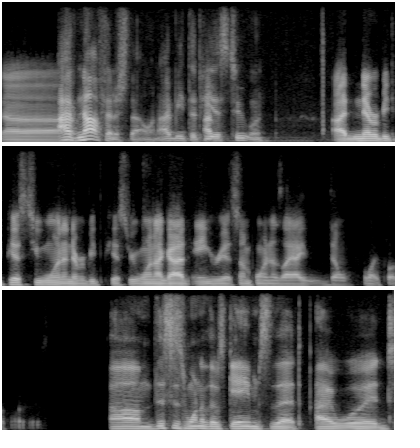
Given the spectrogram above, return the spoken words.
uh, I have not finished that one. I beat the PS2 one. I'd never beat the PS2 one. I never beat the PS3 one. I got angry at some point. I was like, I don't like fucking with this. Um, this is one of those games that I would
